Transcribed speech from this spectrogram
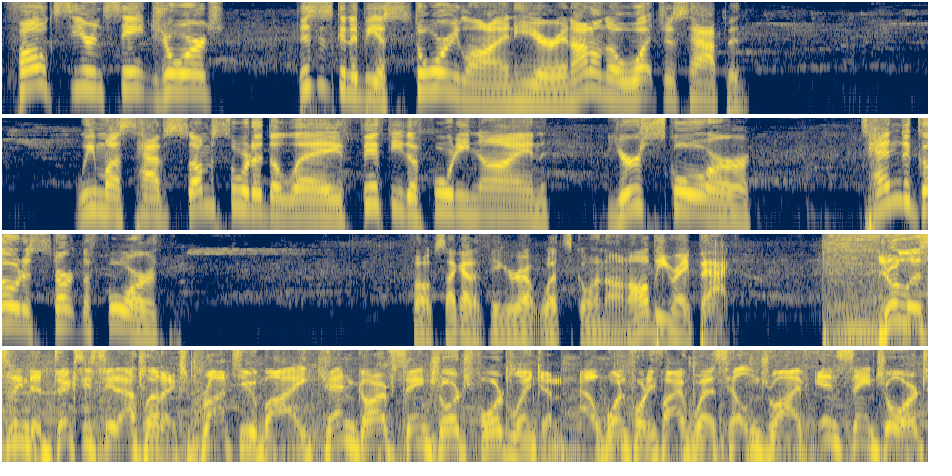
Folks, here in St. George, this is going to be a storyline here, and I don't know what just happened. We must have some sort of delay. 50 to 49, your score. 10 to go to start the fourth. Folks, I got to figure out what's going on. I'll be right back. You're listening to Dixie State Athletics, brought to you by Ken Garff St. George Ford Lincoln at 145 West Hilton Drive in St. George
